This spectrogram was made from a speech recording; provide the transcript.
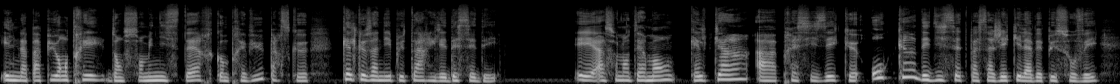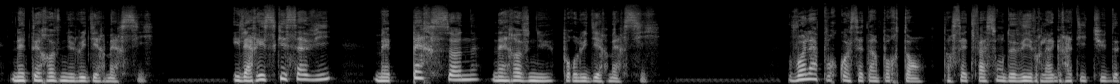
Il n'a pas pu entrer dans son ministère comme prévu parce que quelques années plus tard, il est décédé et à son enterrement, quelqu'un a précisé que aucun des 17 passagers qu'il avait pu sauver n'était revenu lui dire merci. Il a risqué sa vie, mais personne n'est revenu pour lui dire merci. Voilà pourquoi c'est important, dans cette façon de vivre la gratitude,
